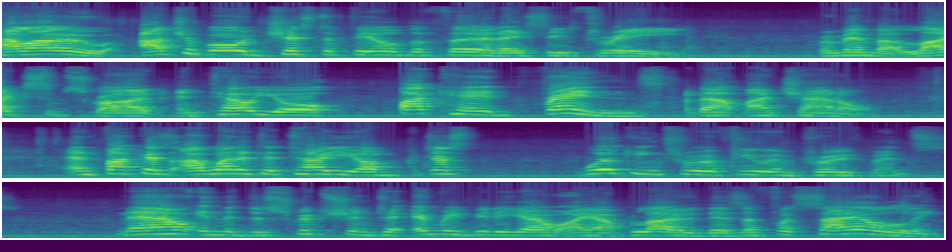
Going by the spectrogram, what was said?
Hello, Archibald Chesterfield III, AC3. Remember, like, subscribe, and tell your fuckhead friends about my channel. And fuckers, I wanted to tell you, I'm just working through a few improvements. Now, in the description to every video I upload, there's a for sale link.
